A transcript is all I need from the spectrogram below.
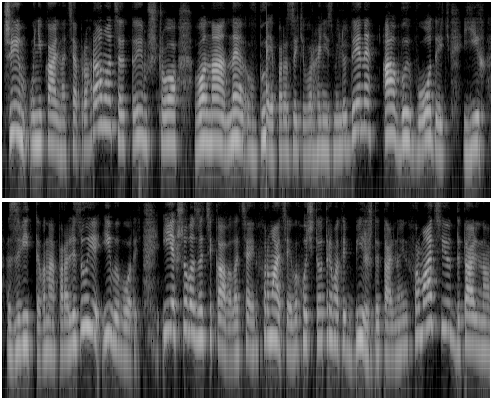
чим унікальна ця програма, це тим, що вона не вбиває паразитів в організмі людини, а виводить їх звідти. Вона паралізує і виводить. І якщо вас зацікавила ця інформація, і ви хочете отримати більш детальну інформацію, детально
